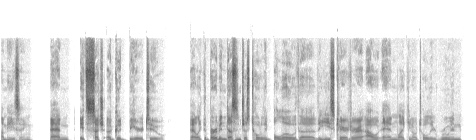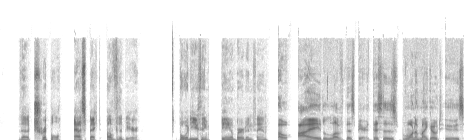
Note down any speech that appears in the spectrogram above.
amazing," and it's such a good beer too. That like the bourbon doesn't just totally blow the the yeast character out and like you know totally ruin the triple aspect of the beer. But what do you think, being a bourbon fan? Oh, I love this beer. This is one of my go tos,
